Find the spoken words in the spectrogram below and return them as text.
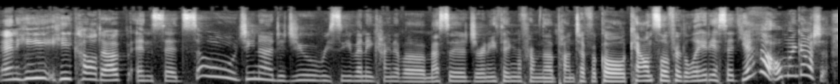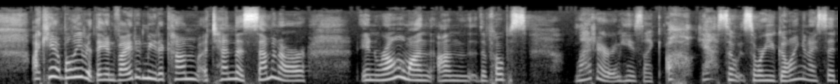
And he, he called up and said, So, Gina, did you receive any kind of a message or anything from the Pontifical Council for the Laity? I said, Yeah, oh my gosh, I can't believe it. They invited me to come attend this seminar in Rome on, on the Pope's letter. And he's like, oh, yeah, so, so are you going? And I said,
